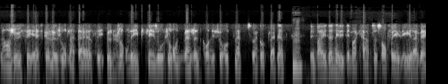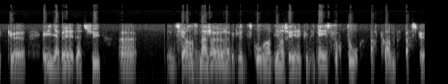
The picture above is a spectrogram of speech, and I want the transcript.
L'enjeu, c'est est-ce que le jour de la Terre, c'est une journée, puis que les autres jours, on imagine qu'on est sur, autre sur une autre planète? Hmm. Mais Biden et les démocrates se sont fait élire avec, euh, et il y avait là-dessus une différence majeure avec le discours ambiant chez les républicains, et surtout par Trump, parce que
